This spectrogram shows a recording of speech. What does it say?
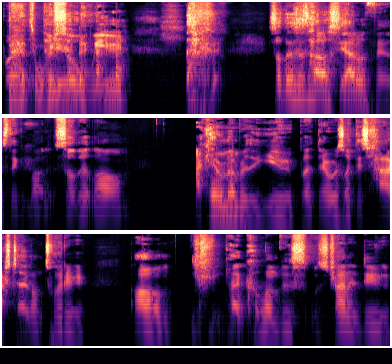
but That's they're so weird. weird so this is how Seattle fans think about it so that um I can't remember the year, but there was like this hashtag on Twitter um, that Columbus was trying to do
